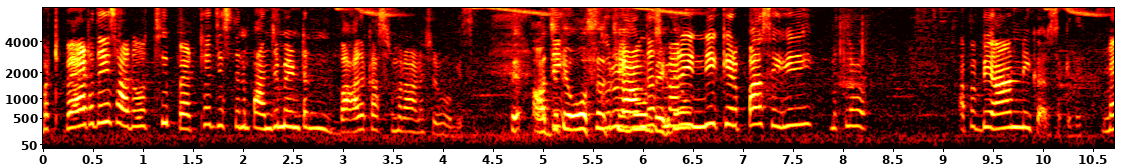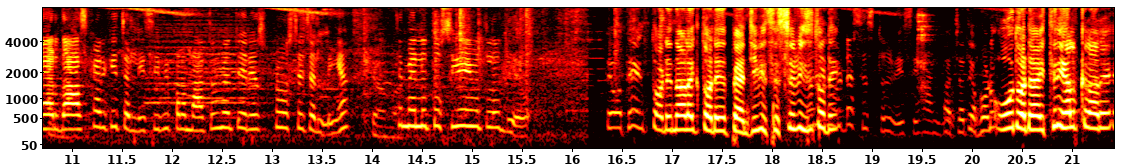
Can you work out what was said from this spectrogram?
ਬਟ ਬੈਠਦੇ ਹੀ ਸਾਡੇ ਉੱਥੇ ਹੀ ਬੈਠੇ ਜਿਸ ਦਿਨ 5 ਮਿੰਟ ਬਾਅਦ ਕਸਟਮਰ ਆਉਣੇ ਸ਼ੁਰੂ ਹੋ ਗਏ ਸੀ। ਤੇ ਅੱਜ ਤੇ ਉਸ ਗੁਰੂ ਚੀਜ਼ ਨੂੰ ਰਾਮਦਾਸ ਮਹਾਰਾਜ ਇੰਨੀ ਕਿਰਪਾ ਸੀਗੀ ਮਤਲਬ ਆਪਾਂ ਬਿਆਨ ਨਹੀਂ ਕਰ ਸਕਦੇ। ਮੈਂ ਅਰਦਾਸ ਕਰਕੇ ਚੱਲੀ ਸੀ ਵੀ ਪਰਮਾਤਮਾ ਮੈਂ ਤੇਰੇ ਉਸ ਭਰੋਸੇ ਚੱਲੀ ਆ ਤੇ ਮੈਨੂੰ ਤੁਸੀਂ ਹੀ ਮਤਲਬ ਦਿਓ। ਤੇ ਉੱਥੇ ਤੁਹਾਡੇ ਨਾਲ ਇੱਕ ਤੁਹਾਡੇ ਭੈਣ ਜੀ ਵੀ ਸਿਸਟਰ ਵੀ ਸੀ ਤੁਹਾਡੇ? ਛੋਟਾ ਸਿਸਟਰ ਵੀ ਸੀ ਹਾਂਜੀ। ਅੱਛਾ ਤੇ ਹੁਣ ਉਹ ਤੁਹਾਡਾ ਇੱਥੇ ਹੈਲਪ ਕਰਾ ਰਹੇ?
